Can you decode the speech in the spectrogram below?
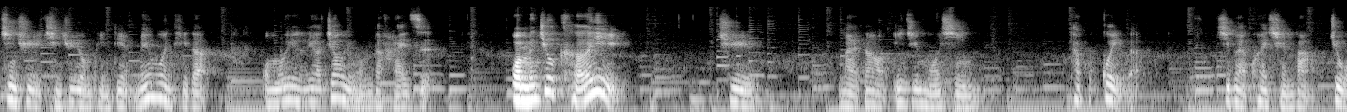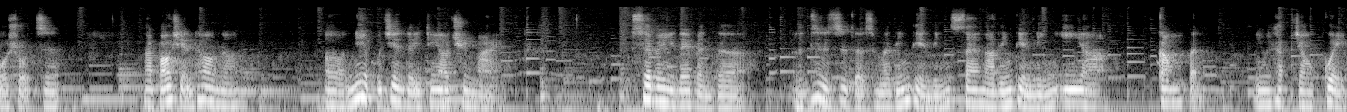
进去情趣用品店没有问题的。我们为了要教育我们的孩子，我们就可以去买到阴茎模型，它不贵的，几百块钱吧，据我所知。那保险套呢？呃，你也不见得一定要去买 Seven Eleven 的日制的什么零点零三啊、零点零一啊钢本，因为它比较贵。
